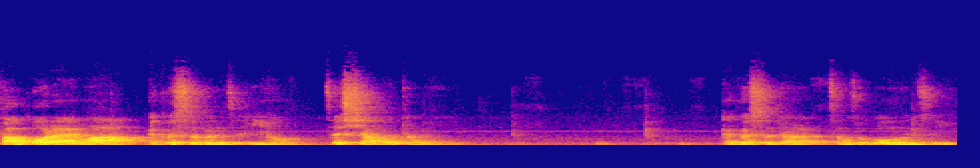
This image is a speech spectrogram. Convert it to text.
倒过来的话，x 分之一哈，这小于等于 x 的整数部分之一，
